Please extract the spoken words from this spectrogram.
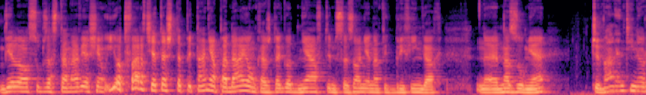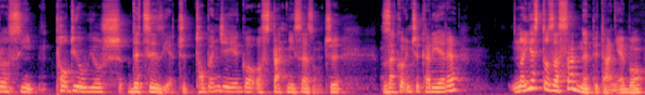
Wiele osób zastanawia się i otwarcie też te pytania padają każdego dnia w tym sezonie na tych briefingach e, na Zoomie. Czy Valentino Rossi podjął już decyzję? Czy to będzie jego ostatni sezon? Czy zakończy karierę? No jest to zasadne pytanie, bo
